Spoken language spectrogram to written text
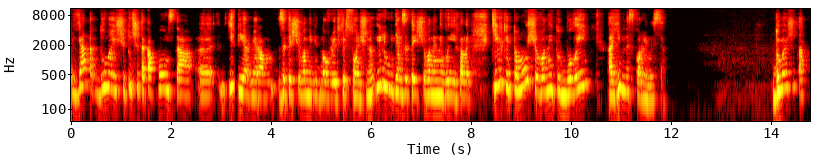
я так думаю, що тут ще така помста е, і фермерам за те, що вони відновлюють Херсонщину, і людям за те, що вони не виїхали, тільки тому, що вони тут були, а їм не скорилися. Думаю, що так.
